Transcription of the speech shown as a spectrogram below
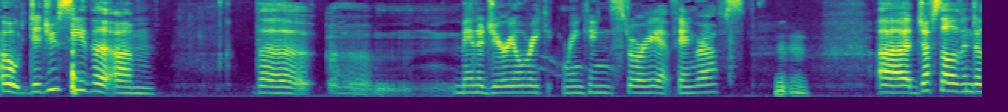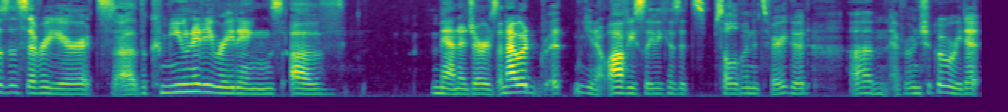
Oh, did you see the um the um, managerial rank- ranking story at Fangraphs? Mm-mm. Uh, Jeff Sullivan does this every year. It's uh, the community ratings of managers, and I would, uh, you know, obviously because it's Sullivan, it's very good. Um, everyone should go read it.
